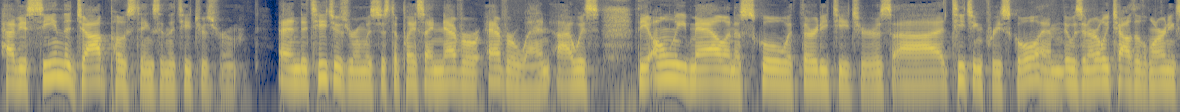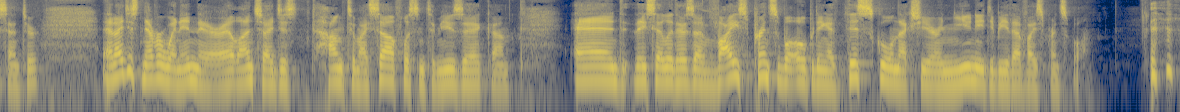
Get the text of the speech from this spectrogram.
have you seen the job postings in the teachers' room?" And the teacher's room was just a place I never, ever went. I was the only male in a school with 30 teachers uh, teaching preschool, and it was an early childhood learning center. And I just never went in there. At lunch, I just hung to myself, listened to music. Um, and they said, well, there's a vice principal opening at this school next year, and you need to be that vice principal.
